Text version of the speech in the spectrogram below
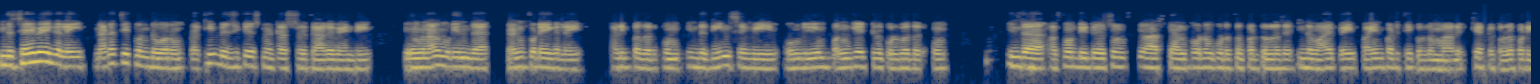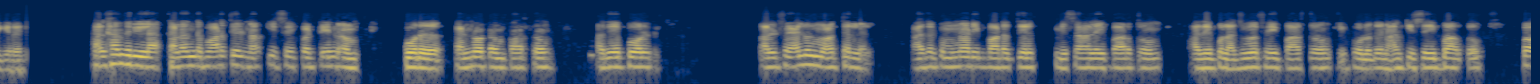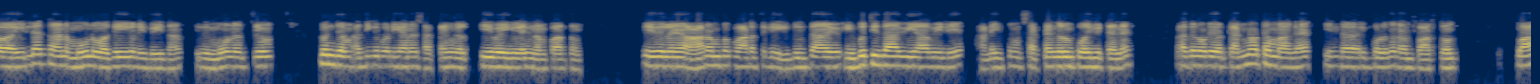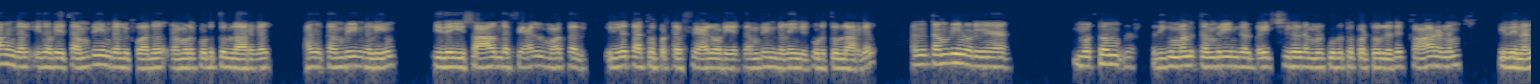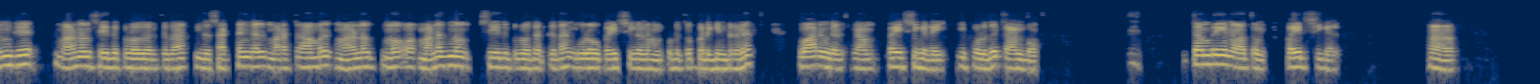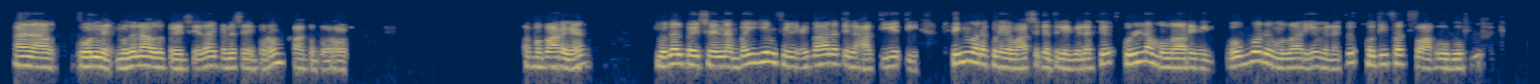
இந்த சேவைகளை நடத்தி கொண்டு வரும் ரகீப் எஜுகேஷனல் ட்ரஸ்டிற்காக வேண்டி இவங்களால் முடிந்த நன்கொடைகளை அளிப்பதற்கும் இந்த தீன் சேவையில் உங்களையும் பங்கேற்றுக் கொள்வதற்கும் இந்த அக்கௌண்ட் டீட்டெயில்ஸும் ஸ்கேன் கோடும் கொடுக்கப்பட்டுள்ளது. இந்த வாய்ப்பை பயன்படுத்தி கொள்ளுமாறு கேட்டுக்கொள்ளப்படுகிறது. அலமதுல்லா கலந்த பாடத்தில் நாம் இசை பற்றி நாம் ஒரு கண்ணோட்டம் பார்த்தோம். அதே போல் அல் ஃபேலுல் முத்தல்லல் அதற்கு முன்னாடி பாடத்தில் மிசாலை பார்த்தோம். அதே போல் அஜ்வஃபை பார்த்தோம். இப்பொழுது நாக்கிசை பார்த்தோம். இப்போ இல்லத்தான மூணு வகைகள் இவைதான். இது மூணுத்தையும் கொஞ்சம் அதிகப்படியான சட்டங்கள். இவைகளை நாம் பார்த்தோம். இதுல ஆரம்ப பாடத்திலே இபுதா இபுத்திதாவியாவிலே அனைத்தும் சட்டங்களும் போய்விட்டன. அதனுடைய கண்ணோட்டமாக இந்த இப்பொழுது நாம் பார்த்தோம். வாருங்கள் இதோடைய தம்ரீன்கள் இப்போது நம்மளுக்கு கொடுத்துள்ளார்கள். அந்த தம்ரீன்களையும் இதை சார்ந்த ஃபேல் மாத்தல் இல்லத்தாக்கப்பட்ட ஃபேலுடைய தம்ரீன்களை இங்கே கொடுத்துள்ளார்கள். அந்த தம்ரீனுடைய மொத்தம் அதிகமான தம்ரீன்கள் பயிற்சிகள் நம்மளுக்கு கொடுக்கப்பட்டுள்ளது. காரணம் இது நன்கு மரணம் செய்து கொள்வதற்கு தான் இந்த சட்டங்கள் மறக்காமல் மரண மனநம் செய்து கொள்வதற்கு தான் இவ்வளவு பயிற்சிகள் நமக்கு கொடுக்கப்படுகின்றன. வாருங்கள். நாம் பயிற்சிகளை இப்பொழுது காண்போம். தம்ரீனாத்துன் பயிற்சிகள். ஆஹ் ஒண்ணு முதலாவது பயிற்சியை தான் இப்ப என்ன செய்ய போறோம்? பார்க்க போறோம். அப்ப பாருங்க. முதல் பயிற்சி என்ன? பையின் ஃபில் இபாரத்தில் அத்தியத்தி. பின்வரக்கூடிய வாசகத்திலே விளக்கு குள்ள முலாரியின் ஒவ்வொரு முலாரியும் விளக்கு ஃபாஹூஹு.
